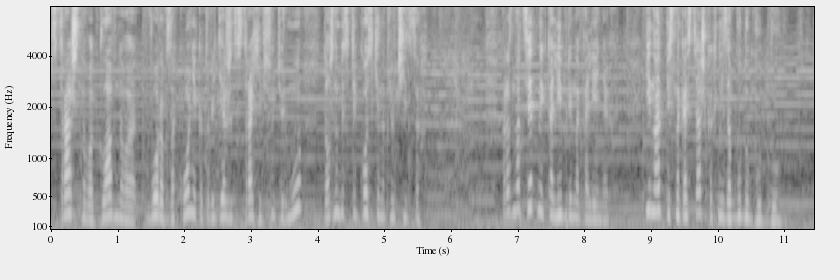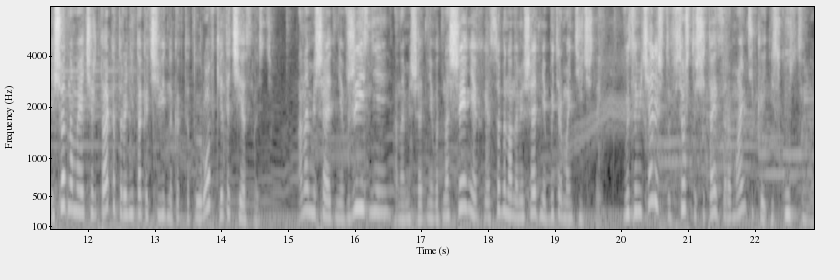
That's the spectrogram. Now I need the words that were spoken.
страшного главного вора в законе, который держит в страхе всю тюрьму, должны быть стрекозки на ключицах, разноцветные калибри на коленях и надпись на костяшках «Не забуду Будду». Еще одна моя черта, которая не так очевидна, как татуировки, это честность. Она мешает мне в жизни, она мешает мне в отношениях, и особенно она мешает мне быть романтичной. Вы замечали, что все, что считается романтикой, искусственно?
